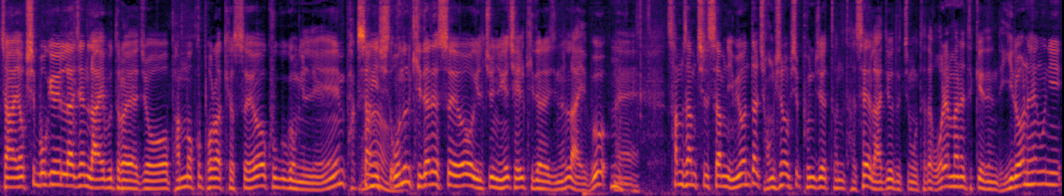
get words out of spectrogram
자, 역시 목요일 낮엔 라이브 들어야죠. 밥 먹고 보라 켰어요. 9901님. 박상희 씨. 오늘 기다렸어요. 1주년에 제일 기다려지는 라이브. 음. 네. 3373님. 이번 달 정신없이 분주했던 탓에 라디오 듣지 못하다가 오랜만에 듣게 되는데 이런 행운이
